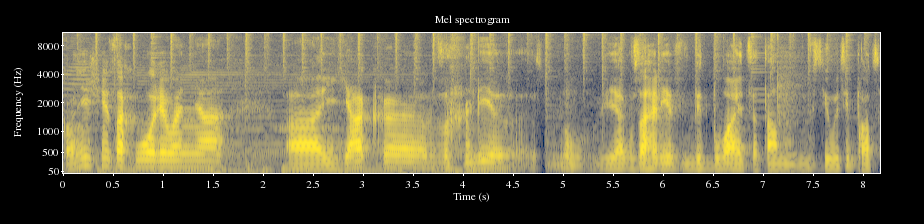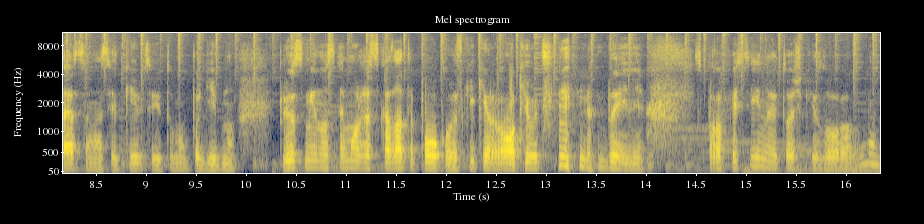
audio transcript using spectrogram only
хронічні захворювання, як е, взагалі, ну, як взагалі відбуваються там всі ці процеси на святківці і тому подібне. Плюс-мінус ти можеш сказати по оку, скільки років цій людині. З професійної точки зору, ну,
